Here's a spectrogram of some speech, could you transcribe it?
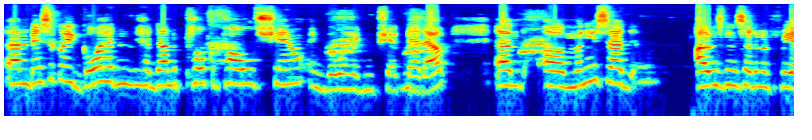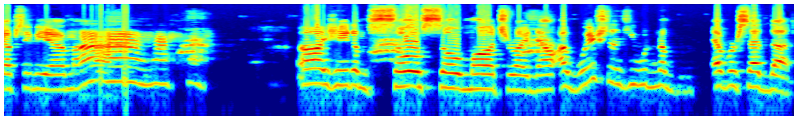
and basically go ahead and head down to Pokepal's channel and go ahead and check that out. And um, when he said I was gonna send him a free FCBM, I hate him so so much right now. I wish that he wouldn't have ever said that.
